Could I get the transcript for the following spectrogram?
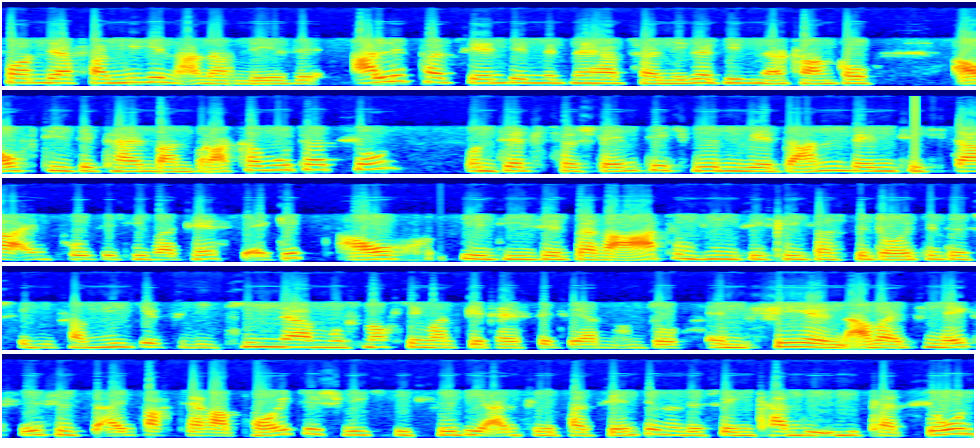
von der Familienanamnese alle Patientinnen mit einer HER2-negativen Erkrankung auf diese Keimbahn-BRCA-Mutation. Und selbstverständlich würden wir dann, wenn sich da ein positiver Test ergibt, auch ihr diese Beratung hinsichtlich, was bedeutet das für die Familie, für die Kinder, muss noch jemand getestet werden und so empfehlen. Aber zunächst ist es einfach therapeutisch wichtig für die einzelne Patientin und deswegen kann die Indikation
